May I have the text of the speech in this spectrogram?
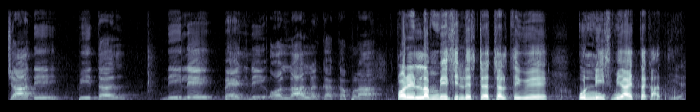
चांदी पीतल नीले बैंगनी और लाल रंग का कपड़ा। और ये लंबी सी लिस्ट चलते हुए उन्नीसवीं आयत तक आती है।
